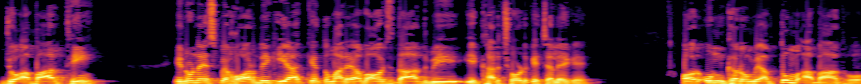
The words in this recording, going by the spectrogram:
جو آباد تھیں۔ انہوں نے اس پہ غور نہیں کیا کہ تمہارے اباؤ اجداد بھی یہ گھر چھوڑ کے چلے گئے۔ اور ان گھروں میں اب تم آباد ہو۔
